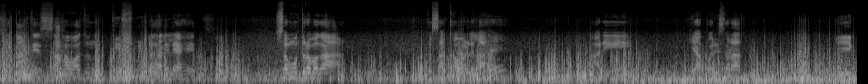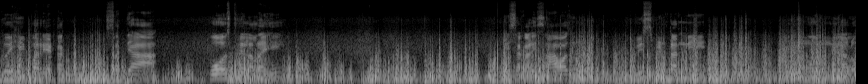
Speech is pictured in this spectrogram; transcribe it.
सकाळचे सहा वाजून तीस मिनटं झालेले आहेत. समुद्र बघा कसा खवळलेला आहे. आणि या परिसरात एकही पर्यटक सध्या पोहोचलेला नाही. मी सकाळी सहा वाजून वीस मिनिटांनी रूमवरून निघालो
